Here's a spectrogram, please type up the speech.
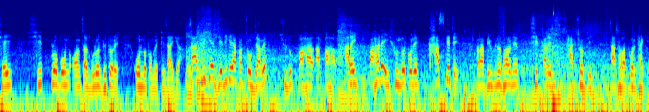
সেই শীতপ্রবণ অঞ্চলগুলোর ভিতরে অন্যতম একটি জায়গা। চারদিকে যেদিকে আপনার চোখ যাবে, শুধু পাহাড় আর পাহাড়। আর এই পাহাড়েই সুন্দর করে খাস কেটে তারা বিভিন্ন ধরনের শীতকালীন শাকসবজি চাষাবাদ করে থাকে।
